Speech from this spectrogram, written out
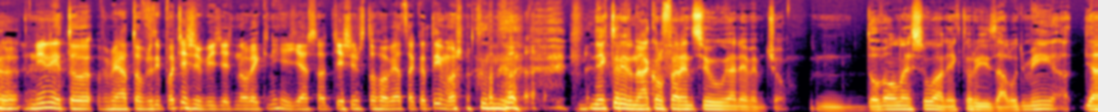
nie, nie, to, mňa to vždy poteší vidieť nové knihy. Ja sa teším z toho viac ako ty možno. niektorí na konferenciu, ja neviem čo, do sú a niektorí za ľuďmi. Ja,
